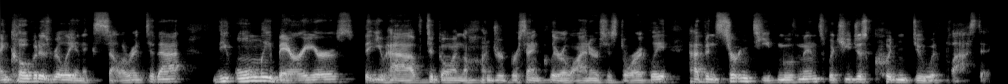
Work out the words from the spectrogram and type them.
And COVID is really an accelerant to that. The only barriers that you have to going 100% clear aligners historically have been certain teeth movements, which you just couldn't do with plastic.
